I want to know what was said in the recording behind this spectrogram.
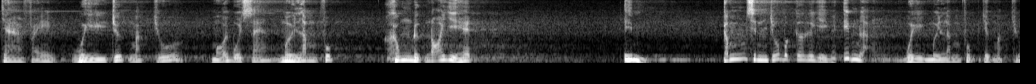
Cha phải quỳ trước mặt Chúa mỗi buổi sáng 15 phút, không được nói gì hết. Im. Cấm xin Chúa bất cứ cái gì mà im lặng, quỳ 15 phút trước mặt Chúa.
